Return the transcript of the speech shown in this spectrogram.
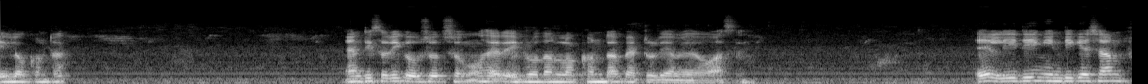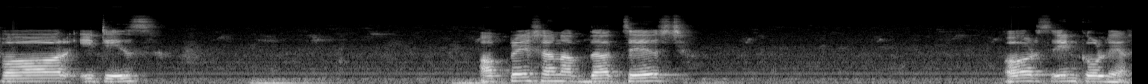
এই লক্ষণটা অ্যান্টিসরিক ঔষধ সমূহের এই প্রধান লক্ষণটা পেট্রোলিয়ামেও আছে। A leading indication for it is oppression of the chest worse in cold air.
